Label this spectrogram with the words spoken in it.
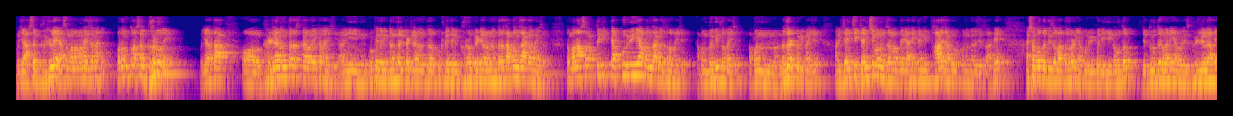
म्हणजे असं घडलंय असं मला म्हणायचं नाही परंतु असं घडू नये. म्हणजे आता घडल्यानंतरच कारवाई करायची आणि कुठेतरी दंगल पेटल्यानंतर कुठले तरी घरं पेटल्यानंतरच आपण जागा व्हायचं. तर मला असं वाटतं की त्यापूर्वीही आपण जागा झालं पाहिजे आपण बघितलं पाहिजे आपण नजर ठेवली पाहिजे आणि ज्यांची ज्यांची म्हणून जबाबदारी आहे त्यांनी फार जागरूक होणं गरजेचं आहे. अशा पद्धतीचं वातावरण यापूर्वी कधीही नव्हतं. जे दुर्दैवाने यावेळेस घडलेलं आहे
